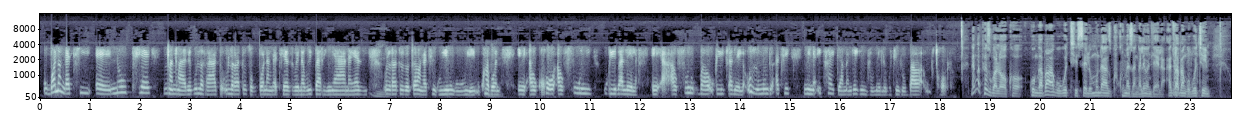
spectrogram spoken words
ubona ngathi eh nothe ncancabe kulerato ulerato uzokubona ngathi yazi wena uyibarinyana yazi ulerato uzocaba ngathi nguye nguye. Ukhwabona eh awukho awufuni ukulibalela eh a- awufuni ukubawa ukulitshalela. Uze umuntu athi mina i-pride yami angeke ngivumele ukuthi ngiyobawa ucholo nangaphezu kwalokho kungaba ukuthi sele umuntu azikhukhumeza ngaleyo ndlela acabanga ukuthi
